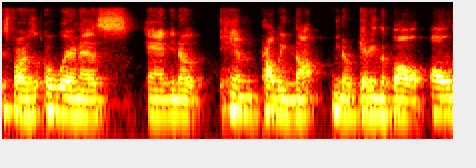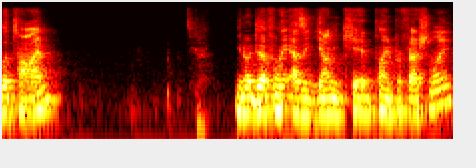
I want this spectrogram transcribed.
as far as awareness and you know him probably not you know getting the ball all the time you know definitely as a young kid playing professionally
